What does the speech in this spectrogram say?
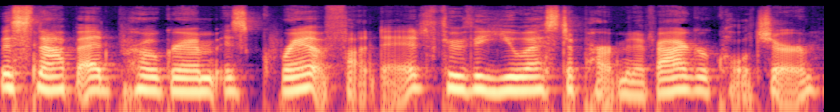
The SNAP-Ed program is grant funded through the U.S. Department of Agriculture.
